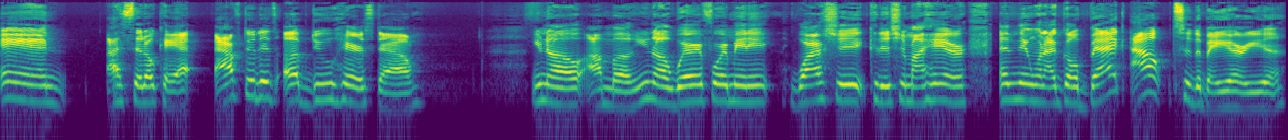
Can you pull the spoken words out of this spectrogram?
And I said, okay, after this updo hairstyle, you know, I'm a, you know, wear it for a minute, wash it, condition my hair, and then when I go back out to the Bay Area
